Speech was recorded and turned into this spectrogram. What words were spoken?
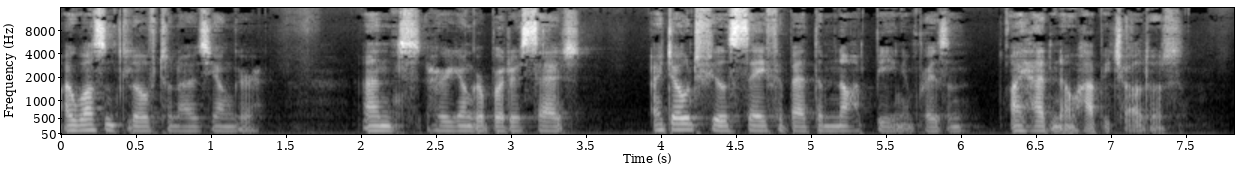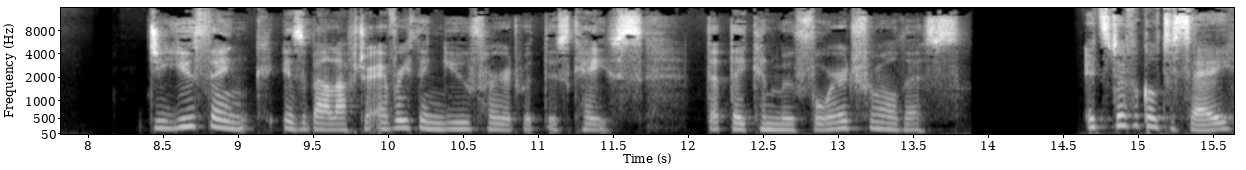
I wasn't loved when I was younger. And her younger brother said, I don't feel safe about them not being in prison. I had no happy childhood. Do you think, Isabel, after everything you've heard with this case, that they can move forward from all this? It's difficult to say.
